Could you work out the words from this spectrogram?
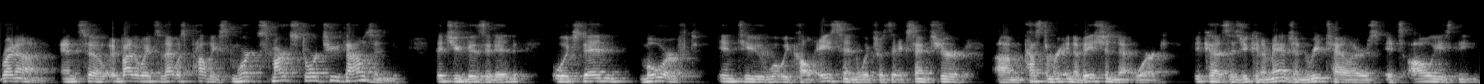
Right on. And so, and by the way, so that was probably Smart Smart Store 2000 that you visited, which then morphed into what we call ACIN, which was the Accenture um, Customer Innovation Network. Because as you can imagine, retailers, it's always the,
